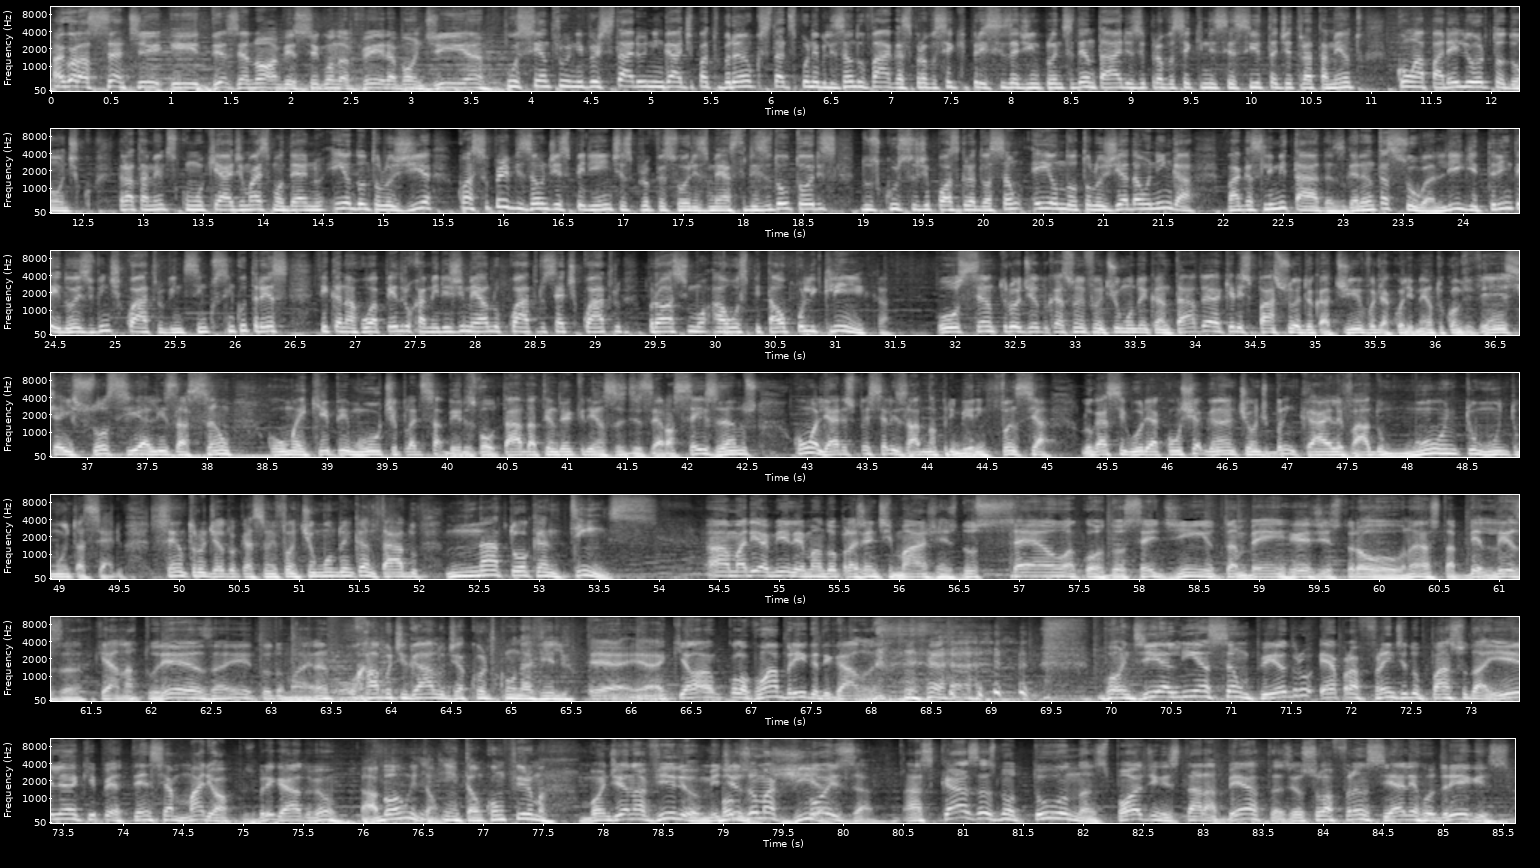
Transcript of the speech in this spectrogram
Agora 7 e 19, segunda-feira, bom dia. O Centro Universitário Uningá de Pato Branco está disponibilizando vagas para você que precisa de implantes dentários e para você que necessita de tratamento com aparelho ortodôntico. Tratamentos com o que há de mais moderno em odontologia, com a supervisão de experientes professores, mestres e doutores dos cursos de pós-graduação em odontologia da Uningá. Vagas limitadas, garanta a sua. Ligue 32 24 25 53, fica na rua Pedro Ramires de Melo, 474, próximo ao Hospital Policlínica. O Centro de Educação Infantil Mundo Encantado é aquele espaço educativo de acolhimento, convivência e socialização com uma equipe múltipla de saberes voltada a atender crianças de 0 a 6 anos com um olhar especializado na primeira infância. Lugar seguro e aconchegante onde brincar é levado muito, muito, muito a sério. Centro de Educação Infantil Mundo Encantado na Tocantins. A Maria Miller mandou pra gente imagens do céu, acordou cedinho, também registrou, né, esta beleza que é a natureza e tudo mais, né? O rabo de galo, de acordo com o navilho. É, é aqui ela colocou uma briga de galo, né? Bom dia, linha São Pedro é pra frente do Passo da Ilha, que pertence a Mariópolis. Obrigado, viu? Tá bom, então. Então confirma. Bom dia, Navilho. Me Bom diz uma dia. coisa. As casas noturnas podem estar abertas? Eu sou a Franciele Rodrigues.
